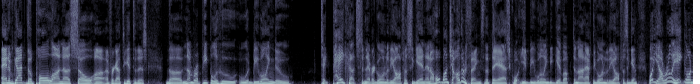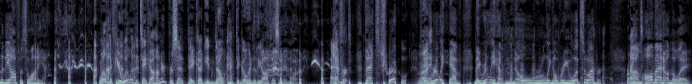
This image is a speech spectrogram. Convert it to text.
And I've got the poll on. Uh, so uh, I forgot to get to this. The number of people who would be willing to take pay cuts to never go into the office again, and a whole bunch of other things that they ask what you'd be willing to give up to not have to go into the office again. Well, y'all really hate going to the office, a lot of you. well, if you're willing to take a hundred percent pay cut, you don't have to go into the office anymore. Ever. That's true. Right? They really have they really have no ruling over you whatsoever. Right. Um, all that on the way.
